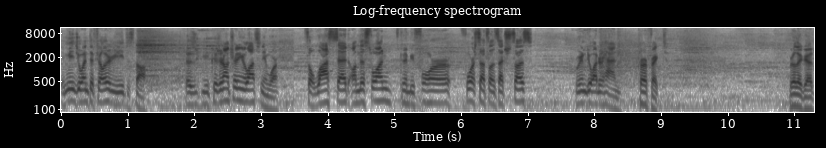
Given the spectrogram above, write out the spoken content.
it means you went to failure and you need to stop. Because you, are not training your lats anymore. So last set on this one, it's gonna be four, four sets on this exercise. We're gonna do underhand. Perfect. Really good.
